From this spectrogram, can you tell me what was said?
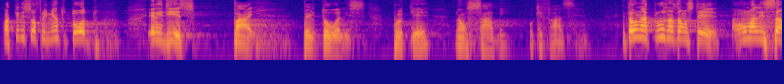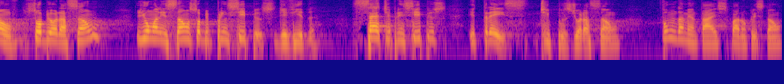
Com aquele sofrimento todo, ele diz: Pai, perdoa-lhes, porque não sabem o que fazem. Então, na cruz, nós vamos ter uma lição sobre oração e uma lição sobre princípios de vida. Sete princípios e três tipos de oração fundamentais para um cristão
